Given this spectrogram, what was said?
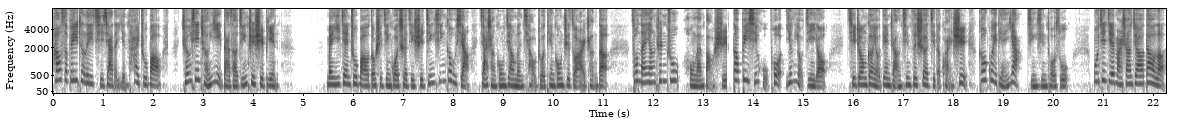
House of Italy 旗下的银泰珠宝。诚心诚意打造精致饰品，每一件珠宝都是经过设计师精心构想，加上工匠们巧琢天工制作而成的。从南洋珍珠、红蓝宝石到碧玺琥珀，应有尽有。其中更有店长亲自设计的款式，高贵典雅，精心脱俗。母亲节马上就要到了，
